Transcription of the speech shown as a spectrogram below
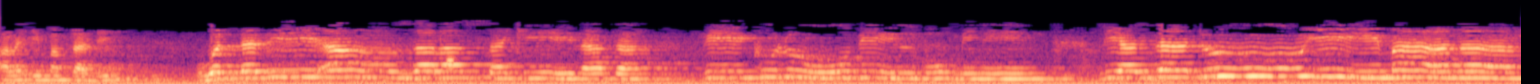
oleh imam tadi? Walladzi anzala sakinata fi qulubil mu'minin liyazadu imanan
